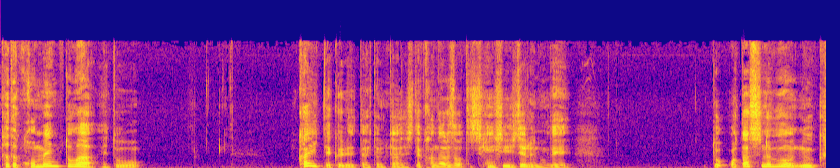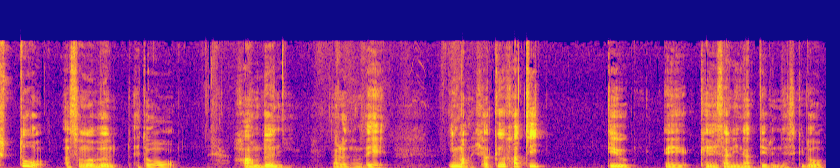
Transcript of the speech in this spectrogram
ただコメントは、えっと、書いてくれた人に対して必ず私返信してるので、と私の分を抜くと、あその分、えっと、半分になるので、今108っていう、えー、計算になっているんですけど、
